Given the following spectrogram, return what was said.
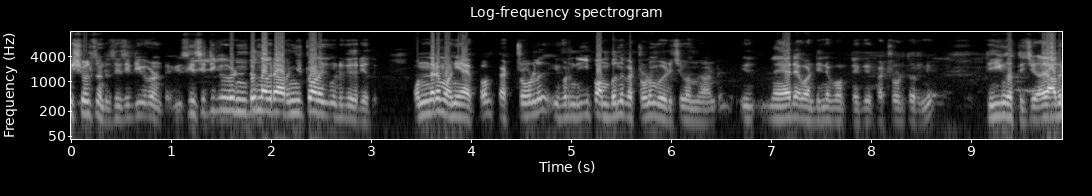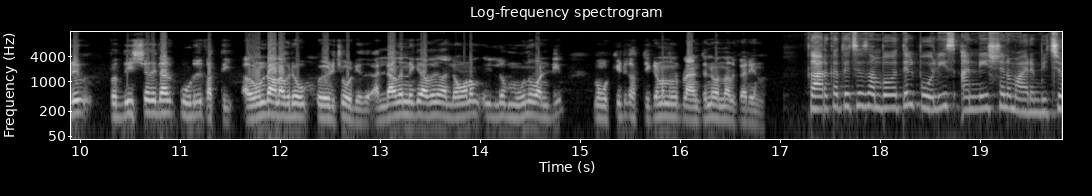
വിഷ്വൽസ് ഉണ്ട് സി സി ടി വി ഉണ്ട്. സി സി ടി വി ഉണ്ടെന്ന് അവർ അറിഞ്ഞിട്ടാണ് ഇങ്ങോട്ട് കയറിയത്. ഒന്നര മണിയായപ്പം പെട്രോൾ ഇവിടുന്ന് ഈ പമ്പിൽ നിന്ന് പെട്രോളും മേടിച്ച് വന്നുകൊണ്ട് നേരെ വണ്ടീന്റെ പുറത്തേക്ക് പെട്രോൾ തെറിഞ്ഞ് തീയും കത്തിച്ച്. അവർ പ്രതീക്ഷിച്ചതിനാൽ കൂടുതൽ കത്തി. അതുകൊണ്ടാണ് അവർ പേടിച്ചോടിയത് അല്ലാന്നുണ്ടെങ്കിൽ അവർ നല്ലോണം ഇല്ല മൂന്ന് വണ്ടിയും നോക്കിയിട്ട് കത്തിക്കണം എന്നുള്ള പ്ലാൻ തന്നെ വന്ന ആൾക്കാരെയാണ്. കാർ കത്തിച്ച സംഭവത്തിൽ പോലീസ് അന്വേഷണം ആരംഭിച്ചു.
